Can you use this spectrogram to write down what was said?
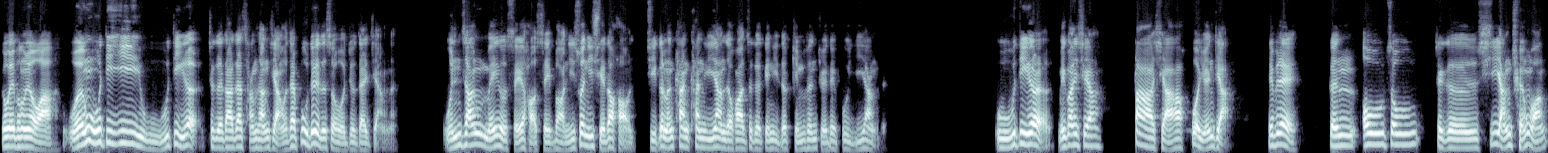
各位朋友啊，文无第一，武无第二，这个大家常常讲。我在部队的时候我就在讲了，文章没有谁好谁不好。你说你写得好，几个人看看一样的话，这个给你的评分绝对不一样的。武无第二没关系啊，大侠霍元甲，对不对？跟欧洲这个西洋拳王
